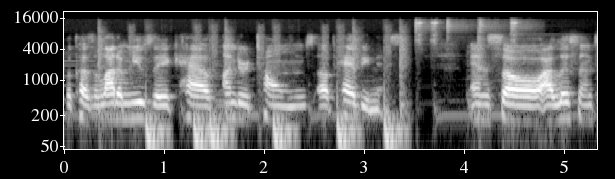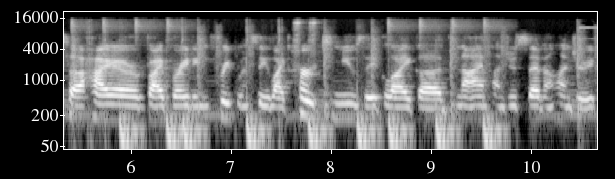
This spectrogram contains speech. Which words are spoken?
because a lot of music have undertones of heaviness. And so I listen to higher vibrating frequency, like Hertz music, like uh, 900, 700.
